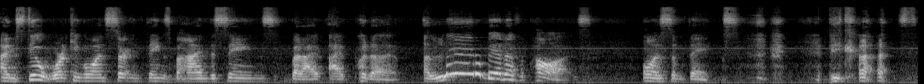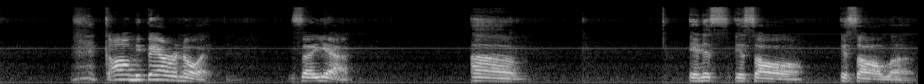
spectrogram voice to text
I'm still working on certain things behind the scenes, but I, I put a, a little bit of a pause on some things because call me paranoid. So, yeah, Um, and it's it's all it's all love.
